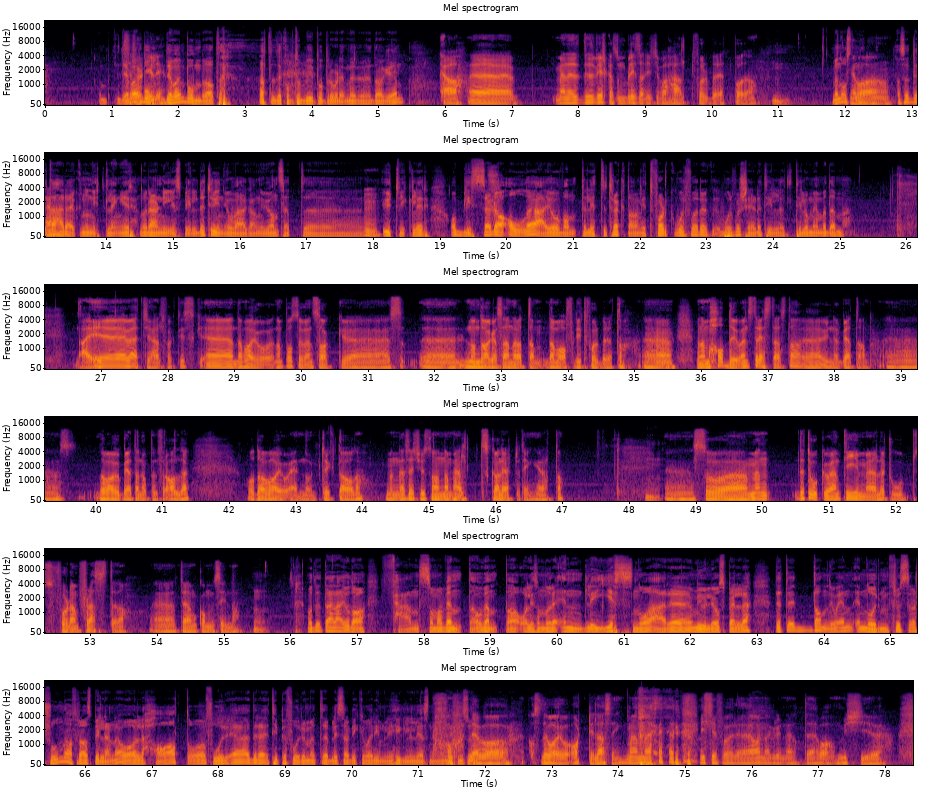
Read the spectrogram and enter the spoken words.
Det, var bom, det var en bombe at, at det kom til å by på problemer dag én. Ja, eh, men det, det virka som Blizzard ikke var helt forberedt på det. Mm. Men Det var Altså, dette ja. her er jo ikke noe nytt lenger når det er nye spill. Det tryner jo hver gang, uansett uh, Mm. utvikler. Og Blizzard og alle er jo vant til litt trøkk, da, litt folk. Hvorfor, hvorfor skjer det til, til og med med dem? Nei, jeg vet ikke helt, faktisk. Eh, de har jo, de påstår jo en sak eh, eh, noen dager senere at de, de var for lite forberedt. da. Men de hadde jo en stresstest da, under betaen. Da var jo betaen åpen for alle. Og da var jo enormt trygt da òg, da. Men det ser ikke ut som de helt skalerte ting rett, da. Mm. Så Men det tok jo en time eller to for de fleste, da. Til de kom seg inn, da. Mm. Og dette er jo da fans som har venta og venta, og liksom når det endelig Yes, nå er det mulig å spille. Dette danner jo en enorm frustrasjon da, fra spillerne, og hat og for, jeg tipper forumet til Blizzard ikke var rimelig hyggelig lesning. Oh. Det var, altså det var jo artig lesning, men eh, ikke for uh, annen grunn enn at det var mye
